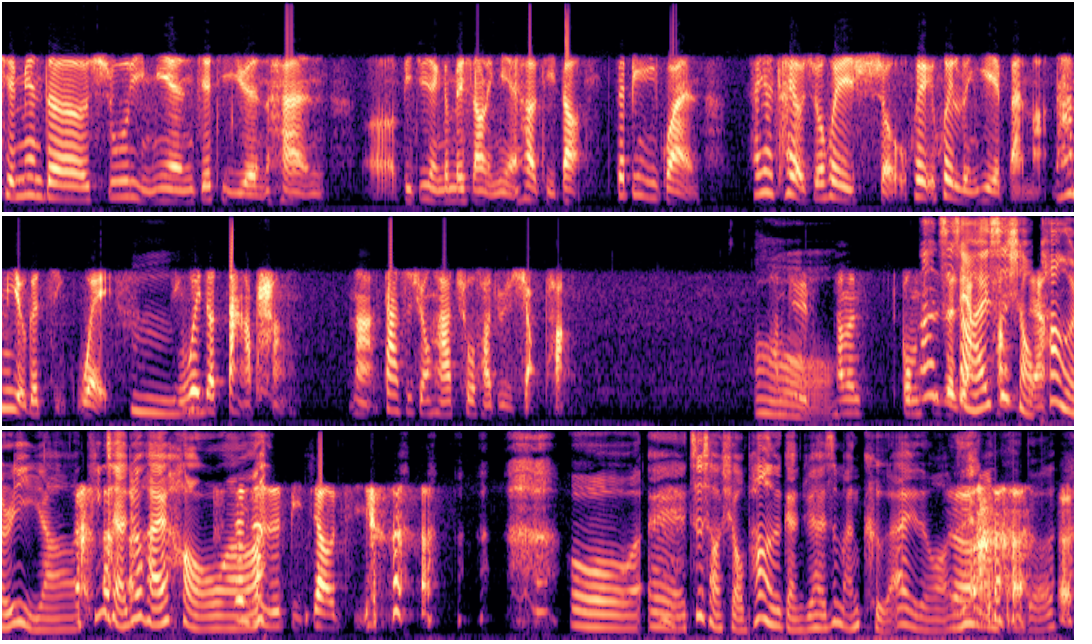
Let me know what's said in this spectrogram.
前面的书里面，《接体员》和呃《比据点跟悲伤》里面，还有提到在殡仪馆。他因为他有时候会守会会轮夜班嘛，那他们有个警卫，嗯，警卫叫大胖，那大师兄他绰号就是小胖。哦，他们公司那至少还是小胖而已啊，听起来就还好啊，甚至是比较级。哦，哎、欸，至少小胖的感觉还是蛮可爱的哦，这样子的。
